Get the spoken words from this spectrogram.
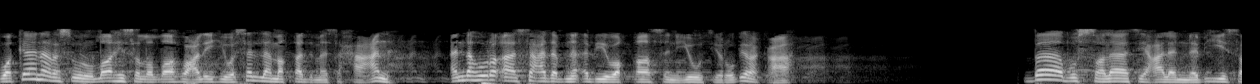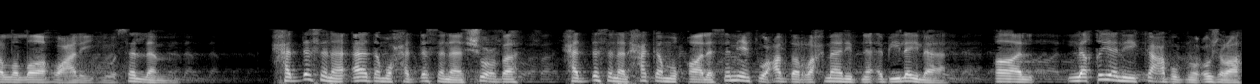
وكان رسول الله صلى الله عليه وسلم قد مسح عنه أنه رأى سعد بن أبي وقاص يوتر بركعة. باب الصلاة على النبي صلى الله عليه وسلم. حدثنا آدم حدثنا شعبة حدثنا الحكم قال سمعت عبد الرحمن بن أبي ليلى قال لقيني كعب بن عجرة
